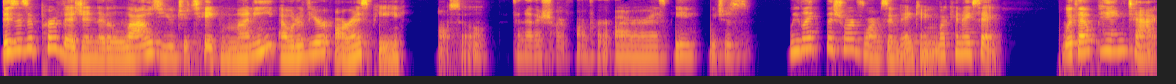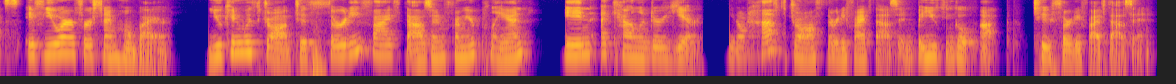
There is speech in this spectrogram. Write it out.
this is a provision that allows you to take money out of your RSP. Also, it's another short form for RRSP, which is we like the short forms in banking. What can I say? Without paying tax, if you are a first-time homebuyer, you can withdraw up to 35,000 from your plan in a calendar year. You don't have to draw 35,000, but you can go up to 35,000.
